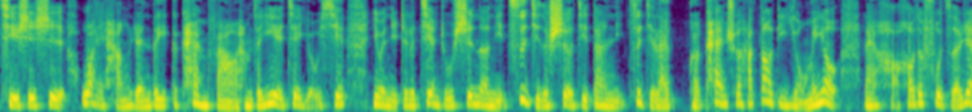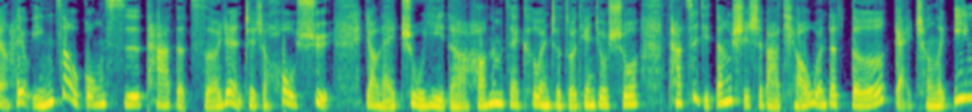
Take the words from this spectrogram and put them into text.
其实是外行人的一个看法啊，他们在业界有一些，因为你这个建筑师呢，你自己的设计，但你自己来看，说他到底有没有来好好的负责任，还有营造公司他的责任，这是后续要来注意的。好，那么在柯文哲昨天就说，他自己当时是把条文的德改成了英，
